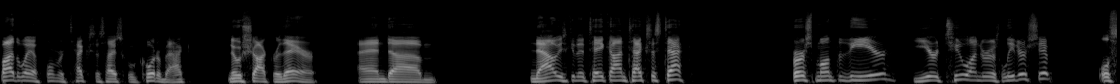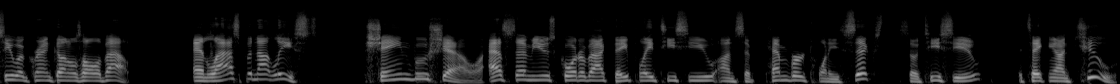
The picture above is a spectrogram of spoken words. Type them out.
by the way, a former Texas high school quarterback. No shocker there. And um, now he's going to take on Texas Tech. First month of the year, year two under his leadership. We'll see what Grant Gunnell's all about. And last but not least, Shane Buechele, SMU's quarterback. They play TCU on September 26th. So TCU is taking on two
